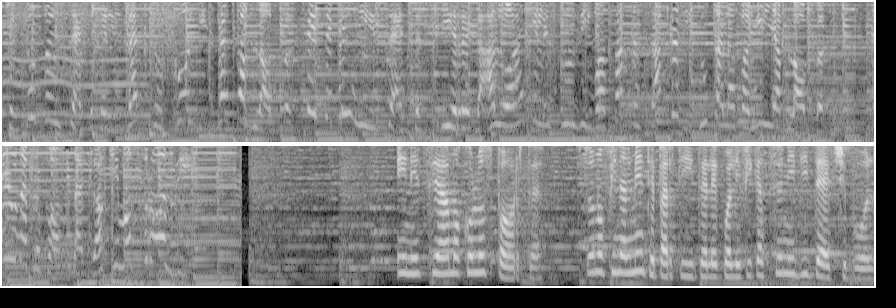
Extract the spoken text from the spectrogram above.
C'è tutto il set per il back to school di Peppa Blob. E se prendi il set, il regalo anche l'esclusivo attacca-stacca di tutta la famiglia Blob. È una proposta giochi mostruosi. Iniziamo con lo sport. Sono finalmente partite le qualificazioni di Decibel,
